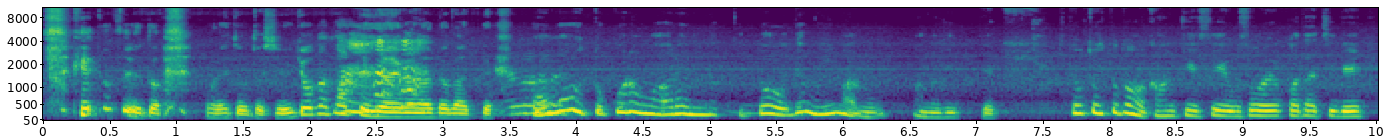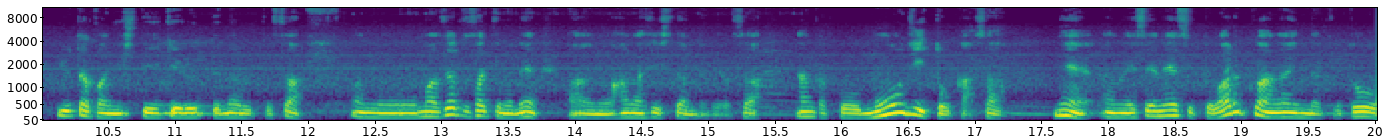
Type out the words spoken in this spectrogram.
下手するとこれちょっと宗教かかってんじゃないかなとかってうん。思うところもあるんだけどでも今の話って人と人との関係性をそういう形で豊かにしていけるってなるとさあの、まあ、ちょっとさっきもねあの話したんだけどさなんかこう文字とかさね、あの SNS って悪くはないんだけど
